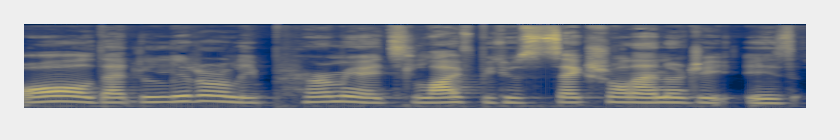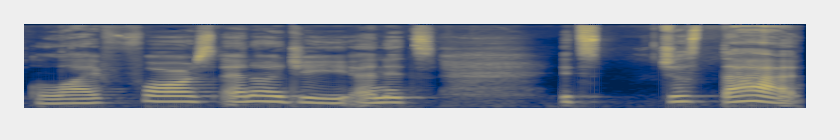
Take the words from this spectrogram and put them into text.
all that literally permeates life because sexual energy is life force energy and it's it's just that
